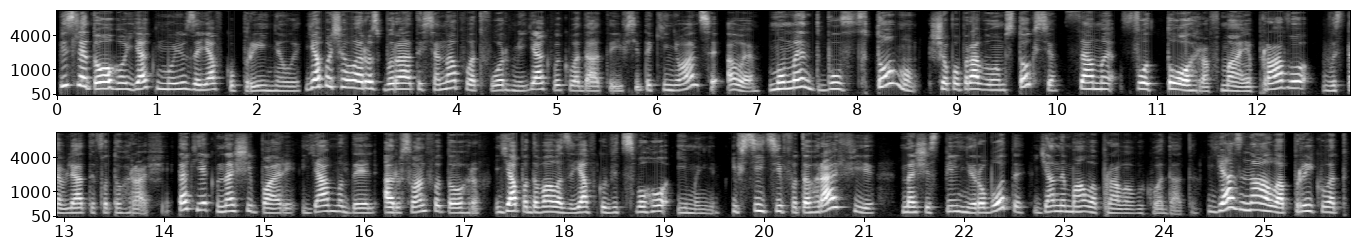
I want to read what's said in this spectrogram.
Після того, як мою заявку прийняли, я почала розбиратися на платформі, як викладати і всі такі нюанси. Але момент був в тому, що по правилам Стоксі саме фотограф має право виставляти фотографії. Так як в нашій парі я модель, а Руслан фотограф, я подавала заявку від свого імені. І всі ці фотографії наші спільні роботи я не мала права викладати. Я знала приклад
